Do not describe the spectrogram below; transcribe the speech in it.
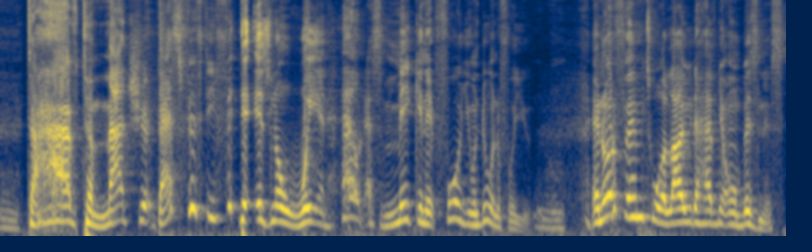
mm-hmm. to have to match your that's 50 50. There is no way in hell that's making it for you and doing it for you. Mm-hmm. In order for him to allow you to have your own business,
